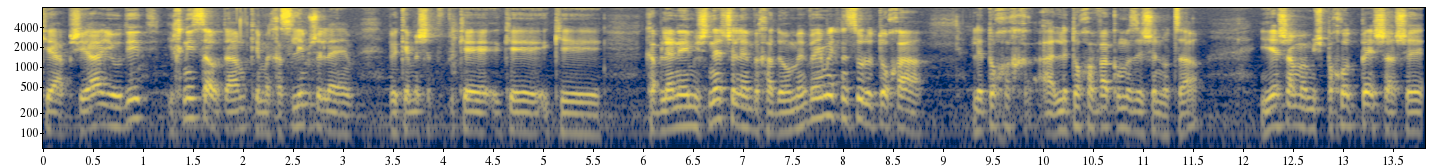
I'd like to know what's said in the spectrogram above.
כי הפשיעה היהודית הכניסה אותם כמחסלים שלהם וכקבלני משנה שלהם וכדומה, והם נכנסו לתוך, ה, לתוך, ה, לתוך הוואקום הזה שנוצר. יש שם משפחות פשע ש... אה,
